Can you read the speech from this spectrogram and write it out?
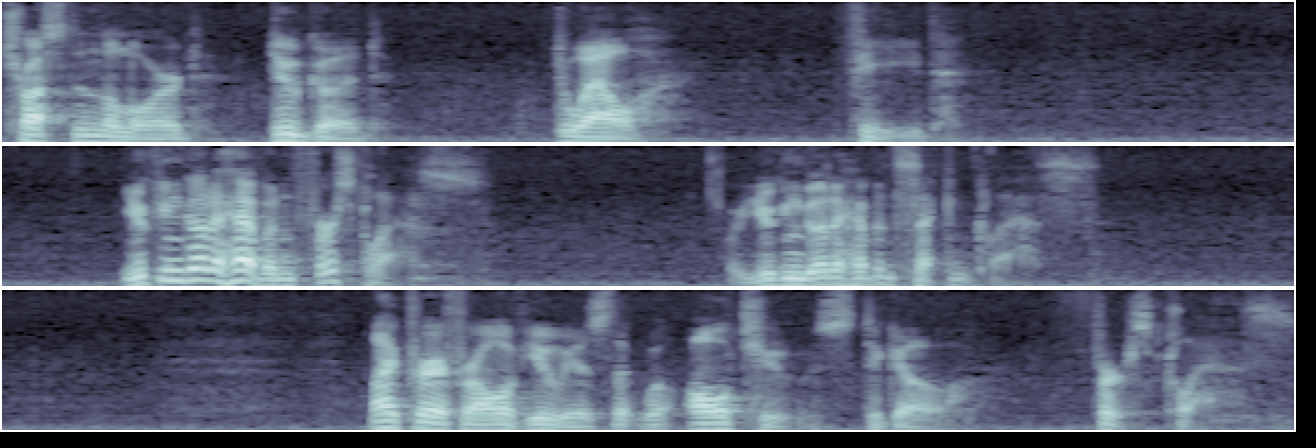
Trust in the Lord. Do good. Dwell. Feed. You can go to heaven first class, or you can go to heaven second class. My prayer for all of you is that we'll all choose to go first class.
